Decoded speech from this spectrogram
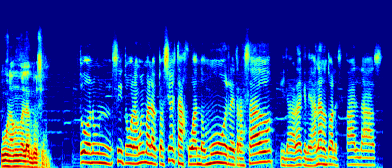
Tuvo una muy mala actuación. tuvo un, sí, tuvo una muy mala actuación, estaba jugando muy retrasado y la verdad que le ganaron todas las espaldas,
